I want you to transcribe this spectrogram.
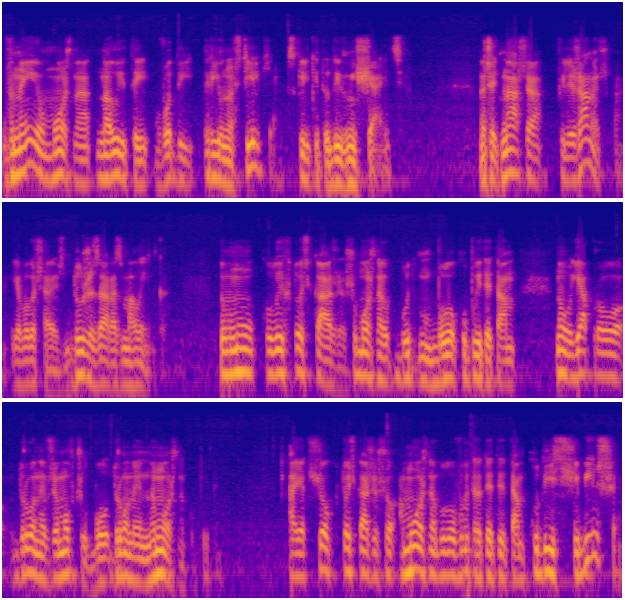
В нею можна налити води рівно стільки, скільки туди вміщається. Значить, наша філіжаночка, я вибачаюсь, дуже зараз маленька. Тому, коли хтось каже, що можна було купити там, ну я про дрони вже мовчу, бо дрони не можна купити. А якщо хтось каже, що можна було витратити там кудись ще більше,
